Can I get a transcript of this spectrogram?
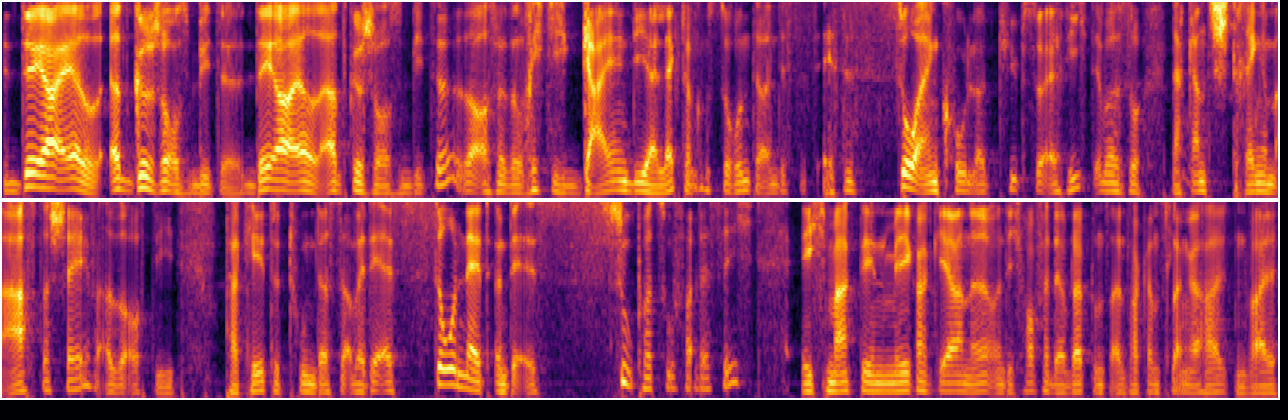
DHL, Erdgeschoss bitte, DHL, Erdgeschoss bitte. So aus mit so einem richtig geilen Dialekt, dann kommst du runter und das ist, es ist so ein cooler Typ, so er riecht immer so nach ganz strengem Aftershave, also auch die Pakete tun das, aber der ist so nett und der ist super zuverlässig. Ich mag den mega gerne und ich hoffe, der bleibt uns einfach ganz lange erhalten, weil,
